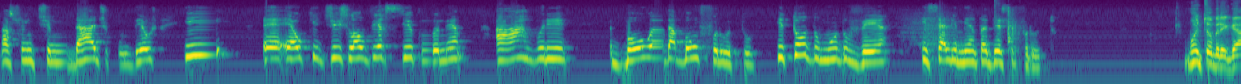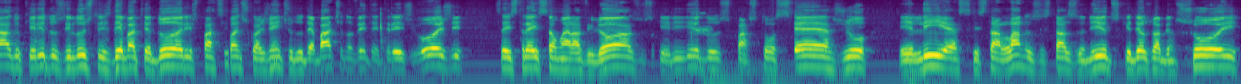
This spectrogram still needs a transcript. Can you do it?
na sua intimidade com Deus. E é, é o que diz lá o versículo, né? A árvore boa dá bom fruto. E todo mundo vê e se alimenta desse fruto. Muito obrigado, queridos ilustres debatedores, participantes com a gente do debate 93 de hoje. Vocês três são maravilhosos, queridos. Pastor Sérgio, Elias, que está lá nos Estados Unidos, que Deus o abençoe.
